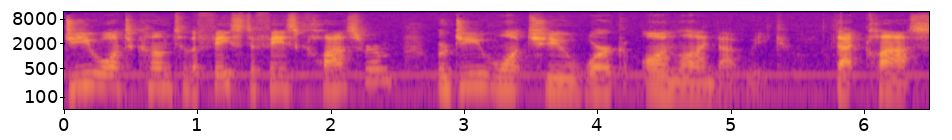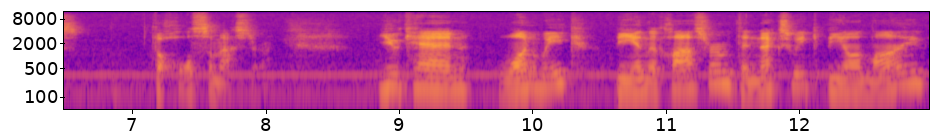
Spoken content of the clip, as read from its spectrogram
do you want to come to the face-to-face -face classroom or do you want to work online that week, that class, the whole semester? You can one week be in the classroom, the next week be online,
